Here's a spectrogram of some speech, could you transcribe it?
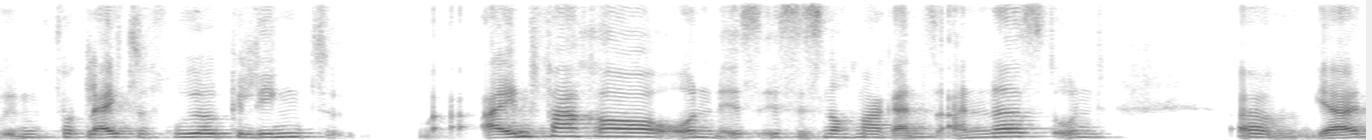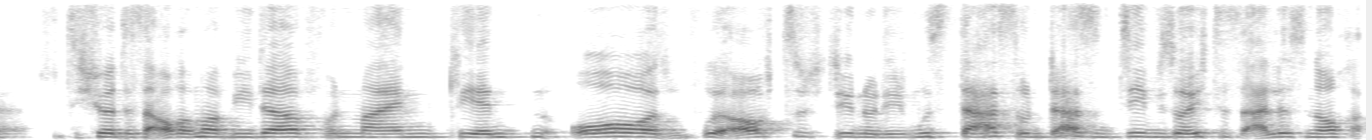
im Vergleich zu früher gelingt einfacher und es ist es noch mal ganz anders und ähm, ja, ich höre das auch immer wieder von meinen Klienten, oh, so früh aufzustehen und ich muss das und das und wie soll ich das alles noch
